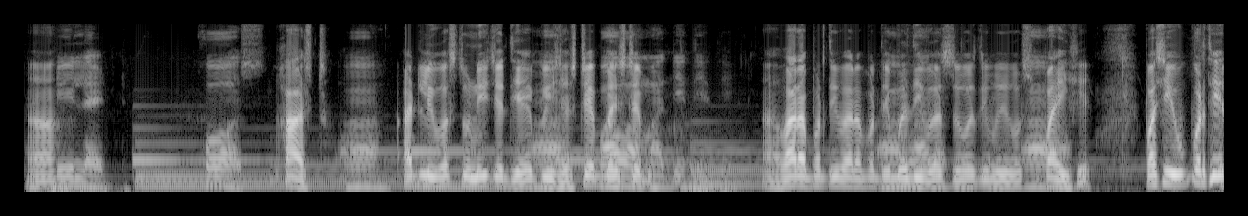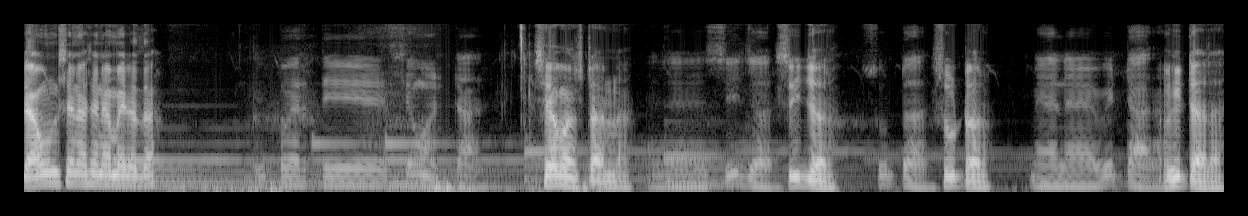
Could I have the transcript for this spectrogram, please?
હા. ડીલાઇટ. ફોસ. ફાસ્ટ. હા. આટલી વસ્તુ નીચેથી આપી છે સ્ટેપ બાય સ્ટેપ દીધી હતી. હા વારા પરથી વારા પરથી બધી વસ્તુ વસ્તુ બધી વસ્તુ પાઈ છે. પછી ઉપરથી રાઉન્ડ છે ને છે ને અમે હતા? ઉપરથી સેવન સ્ટાર. સેવન સ્ટારના? અને Caesar. Caesar shooter. Shooter. Vitara.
